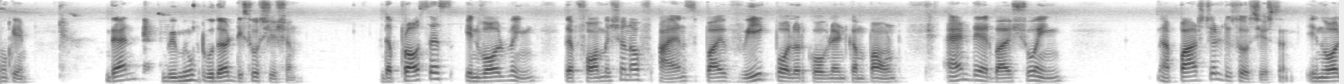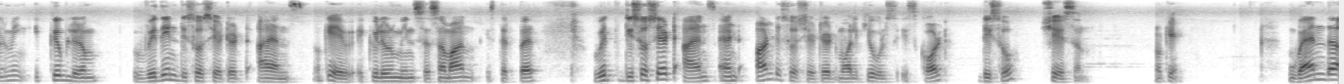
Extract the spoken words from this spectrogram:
Okay, then we move to the dissociation. The process involving the formation of ions by weak polar covalent compound and thereby showing a partial dissociation involving equilibrium within dissociated ions. Okay equilibrium means saman sthit par with dissociate ions and undissociated molecules is called dissociation. Okay. When the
